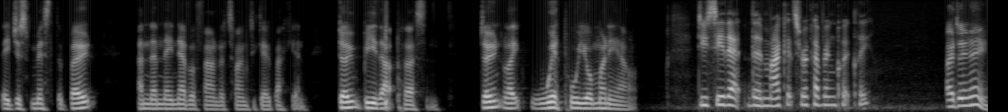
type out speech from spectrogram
they just missed the boat and then they never found a time to go back in. Don't be that person. Don't like whip all your money out. Do you see that the market's recovering quickly i don't know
